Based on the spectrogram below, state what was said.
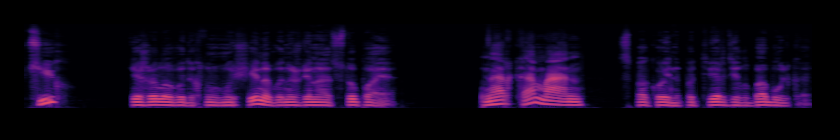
«Псих?» — тяжело выдохнул мужчина, вынужденно отступая. «Наркоман», — спокойно подтвердила бабулька.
